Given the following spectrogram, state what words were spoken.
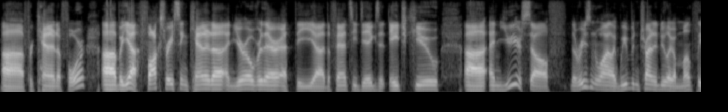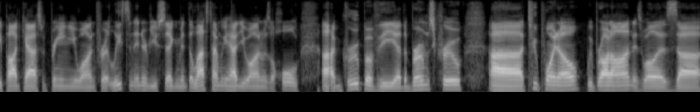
uh, for Canada for. Uh, but yeah, Fox Racing Canada, and you're over there at the uh, the fancy digs at HQ. Uh, and you yourself, the reason why like we've been trying to do like a monthly podcast with bringing you on for at least an interview segment. The last time we had you on was a whole uh, group of the uh, the Berms crew 2.0 we brought on, as well as uh,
